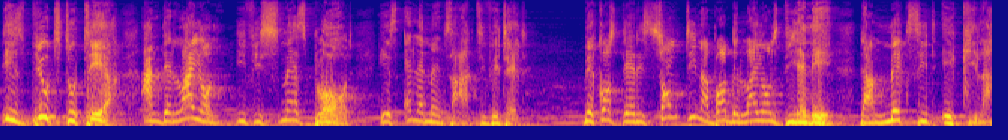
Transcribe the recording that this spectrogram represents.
is built to tear. And the lion, if he smells blood, his elements are activated. Because there is something about the lion's DNA that makes it a killer.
